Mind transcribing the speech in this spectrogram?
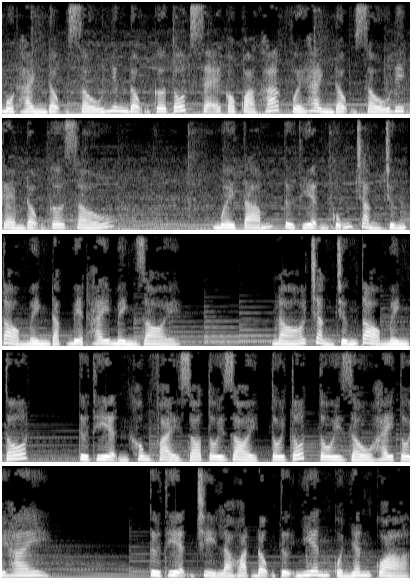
một hành động xấu nhưng động cơ tốt sẽ có quả khác với hành động xấu đi kèm động cơ xấu. 18. Từ thiện cũng chẳng chứng tỏ mình đặc biệt hay mình giỏi. Nó chẳng chứng tỏ mình tốt. Từ thiện không phải do tôi giỏi, tôi tốt, tôi giàu hay tôi hay. Từ thiện chỉ là hoạt động tự nhiên của nhân quả.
